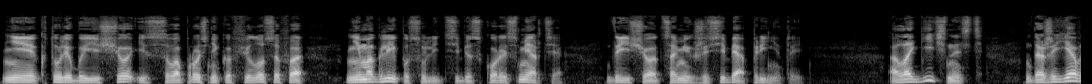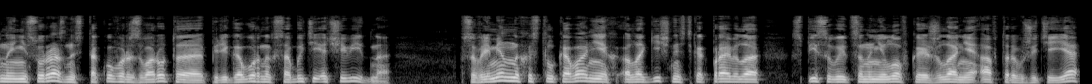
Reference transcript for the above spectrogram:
ни кто-либо еще из совопросников философа не могли посулить себе скорой смерти, да еще от самих же себя принятой. А логичность, даже явная несуразность такого разворота переговорных событий очевидна. В современных истолкованиях логичность, как правило, списывается на неловкое желание авторов «Жития»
